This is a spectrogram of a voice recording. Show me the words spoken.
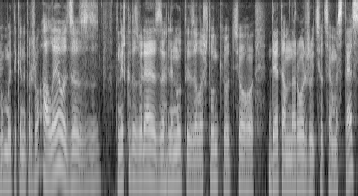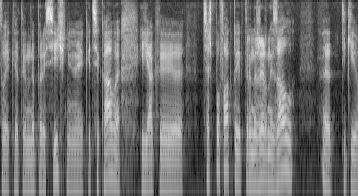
бо ми таки не переживали. Але от з- книжка дозволяє заглянути за лаштунки от цього, де там народжується це мистецтво, яке ти непересічне, яке цікаве, і як це ж по факту як тренажерний зал. Е, Тільки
